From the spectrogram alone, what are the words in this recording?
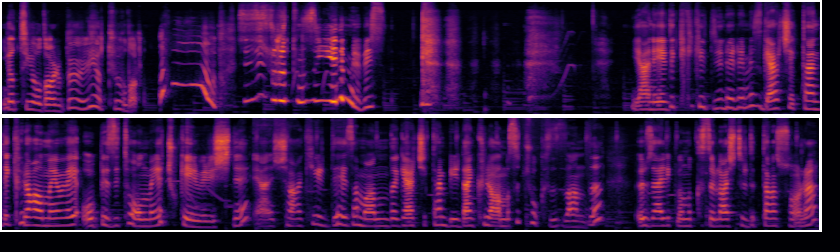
yatıyorlar, böyle yatıyorlar. Sizin suratınızı yiyelim mi biz? Yani evdeki kedilerimiz gerçekten de kilo almaya ve obezite olmaya çok elverişli. Yani Şakir de zamanında gerçekten birden kilo alması çok hızlandı. Özellikle onu kısırlaştırdıktan sonra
